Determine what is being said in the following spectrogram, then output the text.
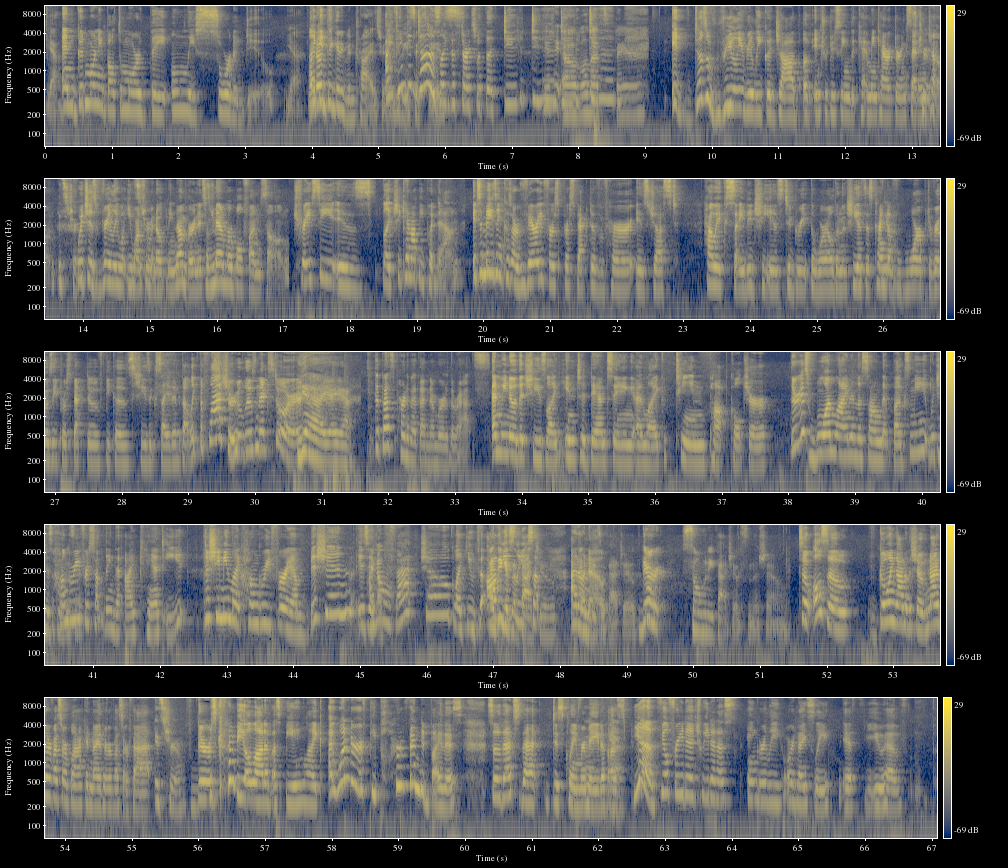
Yeah. And Good Morning Baltimore, they only sort of do. Yeah. Like I don't it- think it even tries really. I think it does. Like this starts with the do do do Did do. it? Oh well, that's fair. It does a really, really good job of introducing the main character and setting true. tone. It's true. Which is really what you want from an opening number, and it's, a memorable, fun song. Tracy is like she cannot be put down. It's amazing because our very first perspective of her is just how excited she is to greet the world, and then she has this kind of warped, rosy perspective because she's excited about like the flasher who lives next door. Yeah, yeah, yeah. The best part about that number are the rats. and we know that she's like into dancing and like teen pop culture. There is one line in the song that bugs me, which is hungry it? for something that I can't eat. Does she mean like hungry for ambition? Is it a fat joke? Like you obviously I think it's a fat some- joke. I don't think It's a fat joke. There are so many fat jokes in the show. So also going on in the show, neither of us are black and neither of us are fat. It's true. There's gonna be a lot of us being like, I wonder if people are offended by this. So that's that disclaimer made of yeah. us. Yeah, feel free to tweet at us angrily or nicely if you have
